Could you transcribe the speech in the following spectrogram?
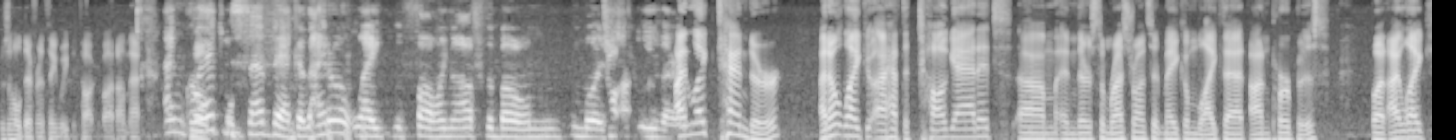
There's a whole different thing we could talk about on that. I'm glad you said that because I don't like falling off the bone mush either. I like tender. I don't like. I have to tug at it. Um, and there's some restaurants that make them like that on purpose. But I like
